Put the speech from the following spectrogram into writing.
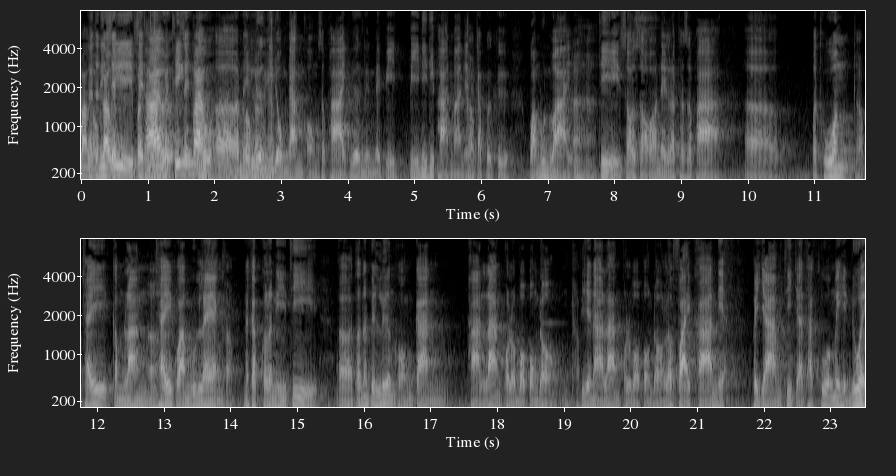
บ้างแล้วเอาตอนนี้เก้าเสร็จอี้ปเสร็ระจธานแล้วไปทิ้งเสร็จบ้าแล้งวเอ่อในเรื่องที่คบโด่งดังของสภาอีกเรื่องหนึ่งในปีปีนี้ที่ผ่านมาเนี่ยนะครับก็คือความวุ่นวายอ่าฮะที่สสในรัฐสภาเอ่อประท้วงครับใช้กำลังอ่าฮะใช้ความรุนแรงครับนะครับกรณีที่เอ่อตอนนั้นเป็นเรื่องของการผ่านร่างพรบปรองดองครับพิจารณาร่างพรบปรองดอง แล้วฝ่ายค้านเนี่ยพยายามที่จะทักท้วงไม่เห็นด้วย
